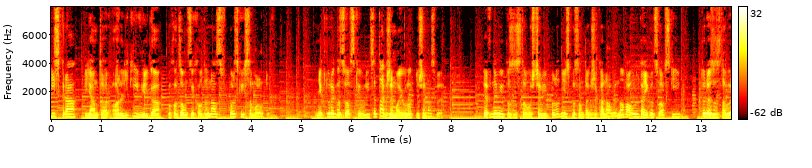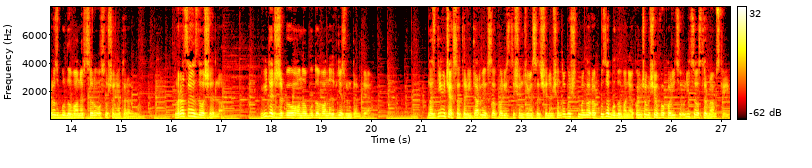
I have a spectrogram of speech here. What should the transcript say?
Iskra, Jantar, Orlik i Wilga pochodzących od nazw polskich samolotów. Niektóre gocławskie ulice także mają lotnicze nazwy. Pewnymi pozostałościami po lotnisku są także kanały Nowa Ulga i Gocławski, które zostały rozbudowane w celu osuszenia terenu. Wracając do osiedla. Widać, że było ono budowane w niezłym tempie. Na zdjęciach satelitarnych z okolic 1977 roku zabudowania kończą się w okolicy ulicy Ostrobramskiej.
